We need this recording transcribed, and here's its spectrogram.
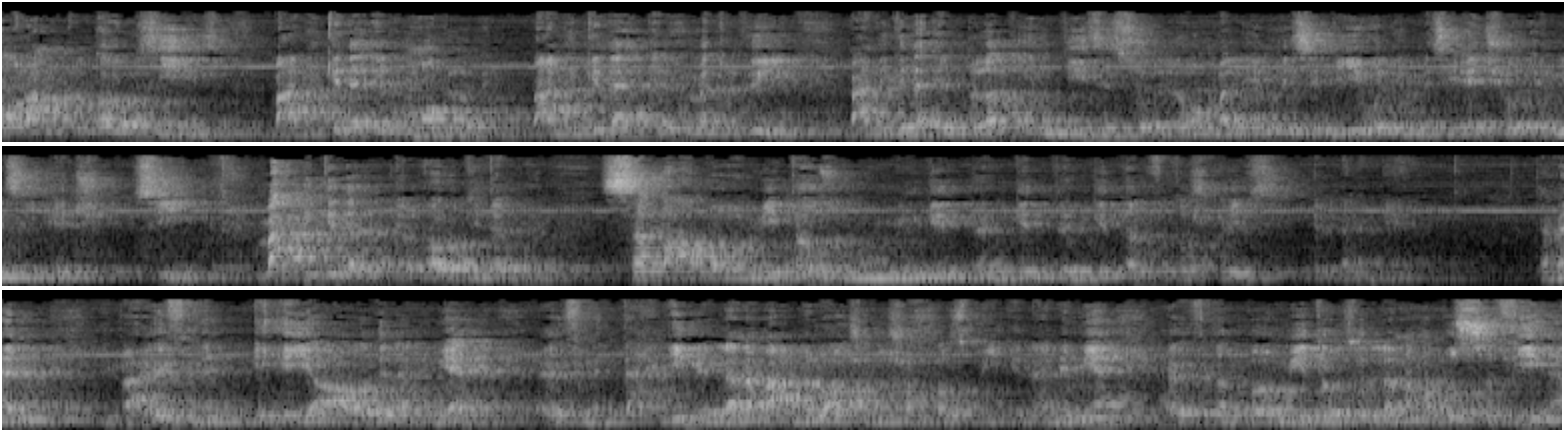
طبعا ال RBCs بعد كده الهيموجلوبين بعد كده ال hematocrit بعد كده ال blood indices اللي هم الام سي بي والام سي اتش والام سي اتش سي بعد كده ال RDW سبع parameters مهمين جدا جدا جدا في تشخيص الانيميات تمام؟ يبقى عرفنا إيه هي أعراض الانيميات عرفنا التحليل اللي أنا بعمله عشان أشخص بيه الأنيميا عرفنا ال parameters اللي أنا هبص فيها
